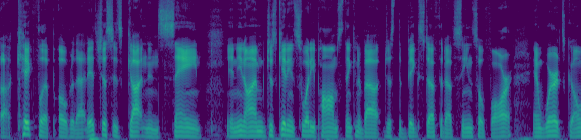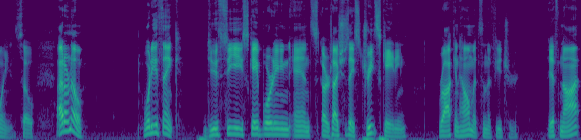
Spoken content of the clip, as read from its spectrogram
a kickflip over that. It's just it's gotten insane, and you know I'm just getting sweaty palms thinking about just the big stuff that I've seen so far and where it's going. So I don't know. What do you think? Do you see skateboarding and or I should say street skating rocking helmets in the future? If not,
